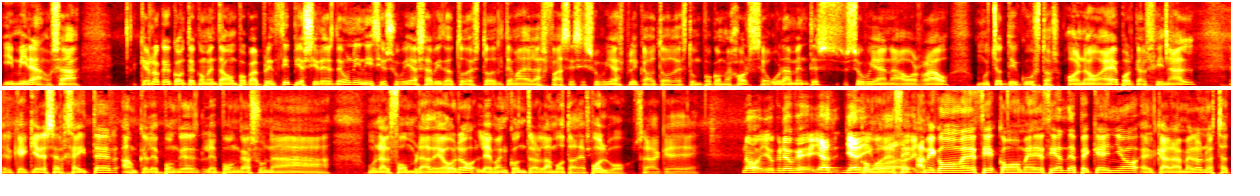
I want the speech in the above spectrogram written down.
Y mira, o sea, que es lo que te comentaba un poco al principio, si desde un inicio se hubiera sabido todo esto del tema de las fases y se hubiera explicado todo esto un poco mejor, seguramente se hubieran ahorrado muchos disgustos. O no, ¿eh? Porque al final, el que quiere ser hater, aunque le pongas, le pongas una, una alfombra de oro, le va a encontrar la mota de polvo. O sea que... No, yo creo que ya, ya digo. Como a mí, como me, deci- como me decían de pequeño, el caramelo no está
